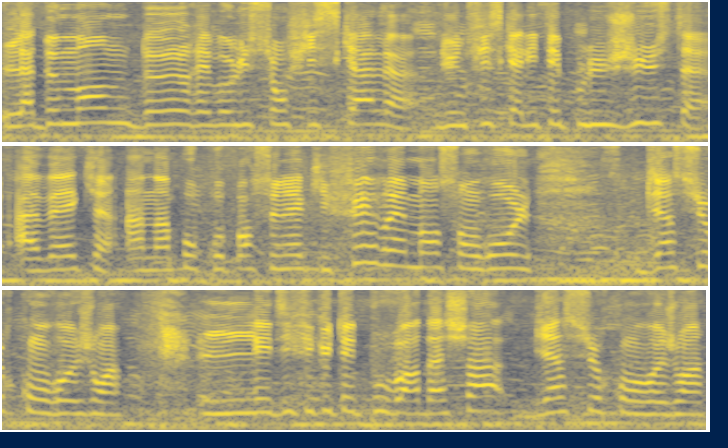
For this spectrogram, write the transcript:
La demande de révolution fiscale, d'une fiscalité plus juste, avec un impôt proportionnel qui fait vraiment son rôle, bien sûr qu'on rejoint. Les difficultés de pouvoir d'achat, bien sûr qu'on rejoint.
